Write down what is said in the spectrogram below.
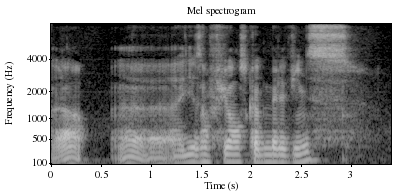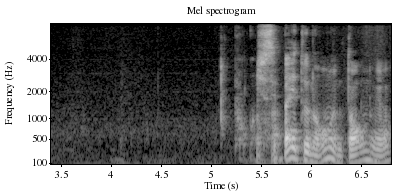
Voilà. Euh, avec des influences comme Melvins. C'est pas étonnant en même temps d'ailleurs.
